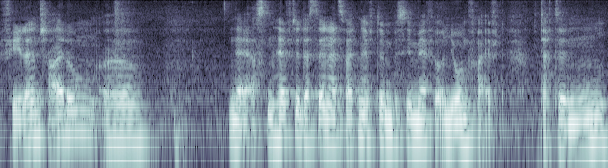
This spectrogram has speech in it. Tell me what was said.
Fehlentscheidungen äh, in der ersten Hälfte, dass er in der zweiten Hälfte ein bisschen mehr für Union pfeift. Ich dachte, hm,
